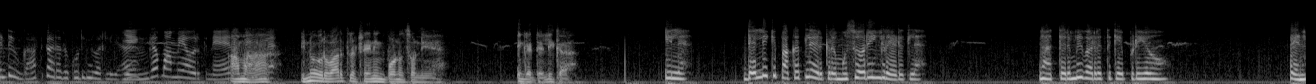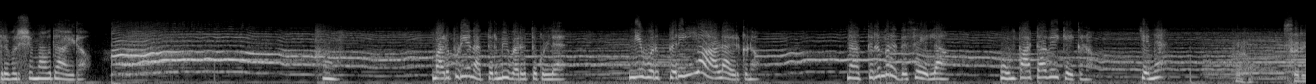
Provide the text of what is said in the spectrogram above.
ஏண்டி உங்க ஆத்துக்காரரை கூட்டிட்டு வரலையா? எங்க மாமி அவருக்கு நேரம் ஆமா இன்னும் ஒரு வாரத்துல ட்ரைனிங் போகணும்னு சொன்னியே. எங்க டெல்லிக்கா? இல்ல டெல்லிக்கு பக்கத்துல இருக்கிற முசோரிங்கிற இடத்துல. நான் திரும்பி வர்றதுக்கு எப்படியும் ரெண்டரை வருஷமாவது ஆயிடும். மறுபடியும் நான் திரும்பி வர்றதுக்குள்ள நீ ஒரு பெரிய ஆளா இருக்கணும். நான் திரும்புற திசையெல்லாம் உன் பாட்டாவே கேட்கணும். என்ன? சரி.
